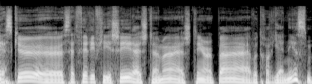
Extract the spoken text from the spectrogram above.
Est-ce que euh, ça te fait réfléchir à justement ajouter un pan à votre organisme?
